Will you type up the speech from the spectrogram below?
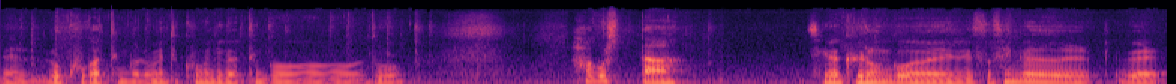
네, 로코 같은 거, 로맨틱 코미디 같은 거도 하고 싶다. 제가 그런 거에 대해서 생각을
